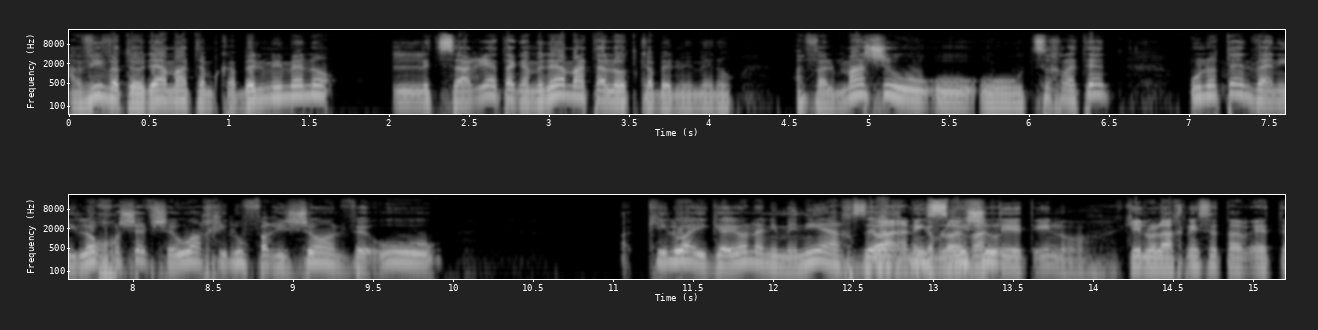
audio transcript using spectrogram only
אביב, אתה יודע מה אתה מקבל ממנו? לצערי, אתה גם יודע מה אתה לא תקבל ממנו. אבל מה שהוא הוא, הוא צריך לתת, הוא נותן, ואני לא חושב שהוא החילוף הראשון, והוא... כאילו ההיגיון, אני מניח, זה לא, אני להכניס גם לא מישהו... הבנתי את אינו. כאילו להכניס את, את,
